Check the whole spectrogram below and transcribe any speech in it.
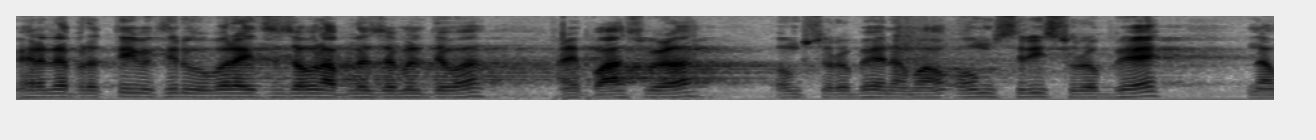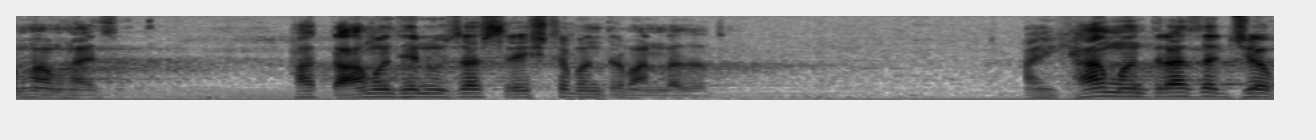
घराला प्रत्येक व्यक्तीने उभं राहायचं जाऊन आपल्याला जमेल तेव्हा. आणि पाच वेळा ओम सुरभ्य नमा ओम श्री सुरभ्य नमः म्हणायचं. हा कामधेनूचा श्रेष्ठ मंत्र मानला जातो. आणि ह्या मंत्राचा जप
